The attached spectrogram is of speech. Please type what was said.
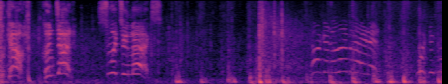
Look out! Clinton! Switching mags! Target eliminated! Switching in!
